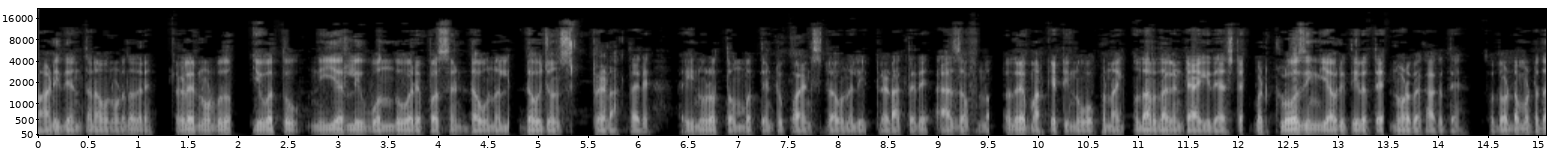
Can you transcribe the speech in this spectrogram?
ಮಾಡಿದೆ ಅಂತ ನಾವು ನೋಡೋದಾದ್ರೆ ನೋಡಬಹುದು ಇವತ್ತು ನಿಯರ್ಲಿ ಒಂದೂವರೆ ಪರ್ಸೆಂಟ್ ಡೌನ್ ಅಲ್ಲಿ ಡೌ ಜೋನ್ಸ್ ಟ್ರೇಡ್ ಆಗ್ತಾ ಇದೆ. ಐನೂರ ತೊಂಬತ್ತೆಂಟು ಪಾಯಿಂಟ್ಸ್ ಡೌನ್ ಅಲ್ಲಿ ಟ್ರೇಡ್ ಆಗ್ತಾ ಇದೆ ಆಸ್ ಆಫ್ ನೌ ಅಂದ್ರೆ ಮಾರ್ಕೆಟ್ ಇನ್ನು ಓಪನ್ ಆಗಿ ಒಂದು ಅರ್ಧ ಗಂಟೆ ಆಗಿದೆ ಅಷ್ಟೇ ಬಟ್ ಕ್ಲೋಸಿಂಗ್ ಯಾವ ರೀತಿ ಇರುತ್ತೆ ನೋಡಬೇಕಾಗುತ್ತೆ. ಸೊ ದೊಡ್ಡ ಮಟ್ಟದ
